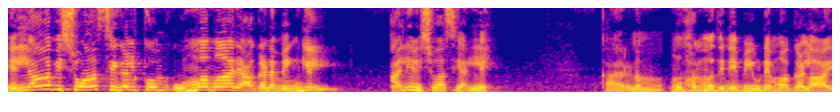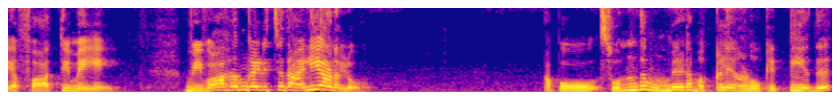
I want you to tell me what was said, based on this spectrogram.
എല്ലാ വിശ്വാസികൾക്കും ഉമ്മമാരാകണമെങ്കിൽ അലി വിശ്വാസി അല്ലേ കാരണം മുഹമ്മദ് നബിയുടെ മകളായ ഫാത്തിമയെ വിവാഹം കഴിച്ചത് അലിയാണല്ലോ. അപ്പോ സ്വന്തം ഉമ്മയുടെ മക്കളെയാണോ കെട്ടിയത്?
